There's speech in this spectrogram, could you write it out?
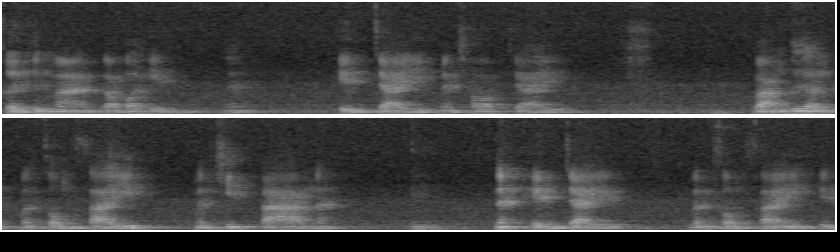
เกิดขึ้นมาเราก็เห็นนะเห็นใจมันชอบใจ บางเรื่องมันสงสัย มันคิดตามนะเนี่ยเห็นใจมันสงสัย เห็น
